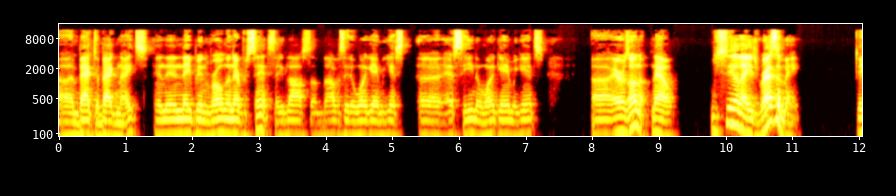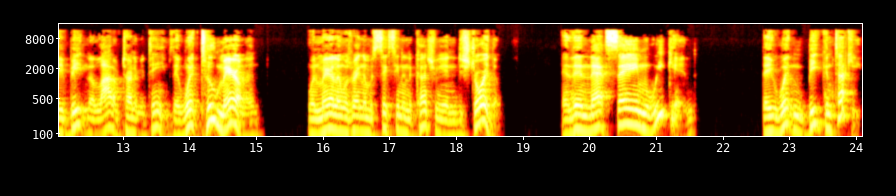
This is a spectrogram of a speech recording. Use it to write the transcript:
uh, in back to back nights. And then they've been rolling ever since. They lost, um, obviously, the one game against uh, SC and the one game against uh, Arizona. Now, UCLA's resume, they've beaten a lot of tournament teams. They went to Maryland when Maryland was ranked number 16 in the country and destroyed them. And then that same weekend, they went and beat Kentucky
